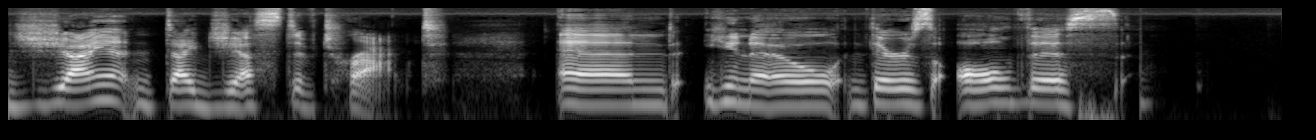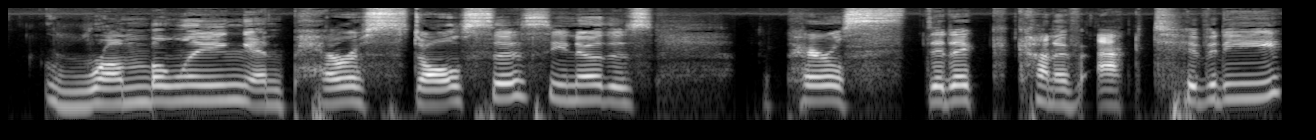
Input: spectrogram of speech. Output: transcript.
giant digestive tract. And, you know, there's all this rumbling and peristalsis, you know, this peristaltic kind of activity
